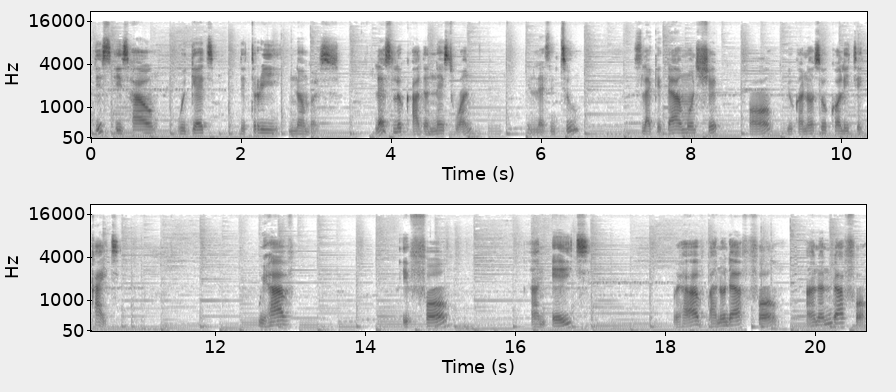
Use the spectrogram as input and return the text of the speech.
this is how we get the three numbers. Let's look at the next one in lesson 2. It's like a diamond shape or you can also call it a kite. We have a 4 and 8. We have another 4 and another 4.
